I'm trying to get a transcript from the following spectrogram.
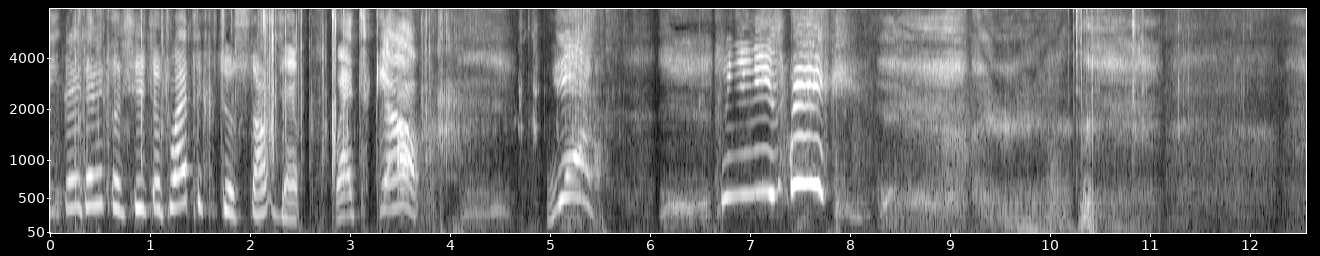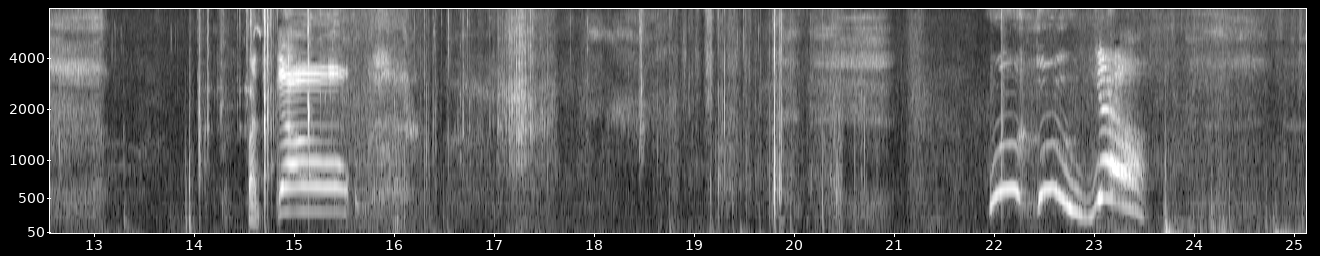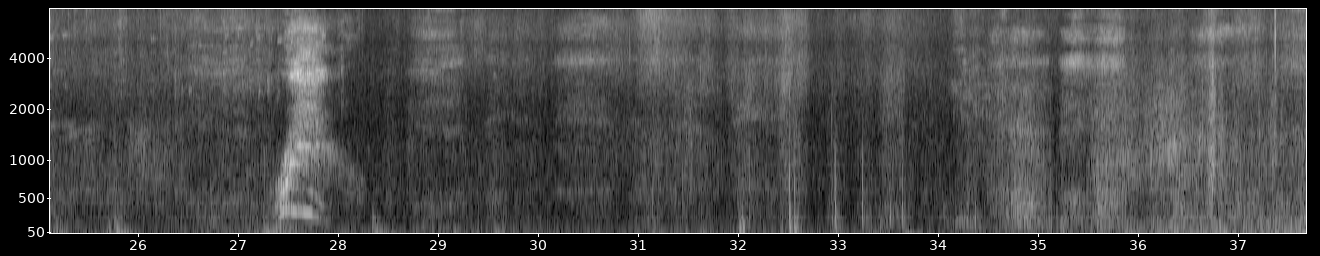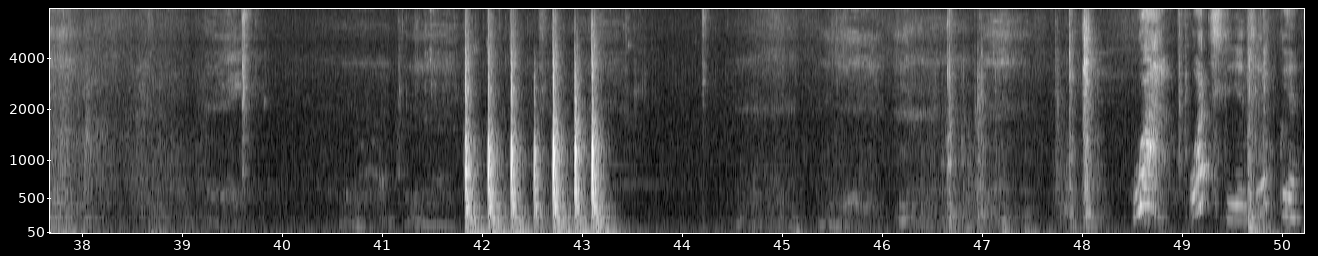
secret because she just wants to just stop them. Let's go. Yeah. When your knees break. Let's go. Checking.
